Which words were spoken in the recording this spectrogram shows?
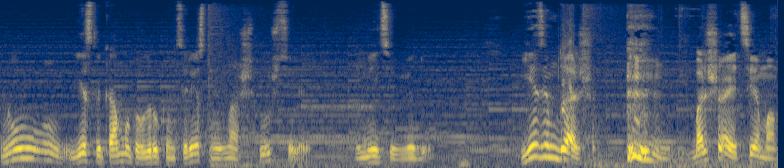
Ну, если кому-то вдруг интересно из наших слушателей, имейте в виду. Едем дальше. Большая тема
